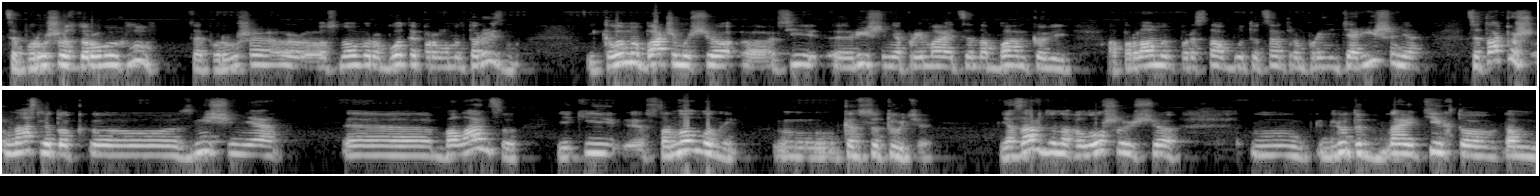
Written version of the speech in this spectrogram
це порушує здоровий глузд, це порушує е, основи роботи парламентаризму. І коли ми бачимо, що е, всі е, рішення приймаються на банковій, а парламент перестав бути центром прийняття рішення, це також наслідок зміщення балансу, який встановлений Конституцією. Я завжди наголошую, що люди, навіть ті, хто там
